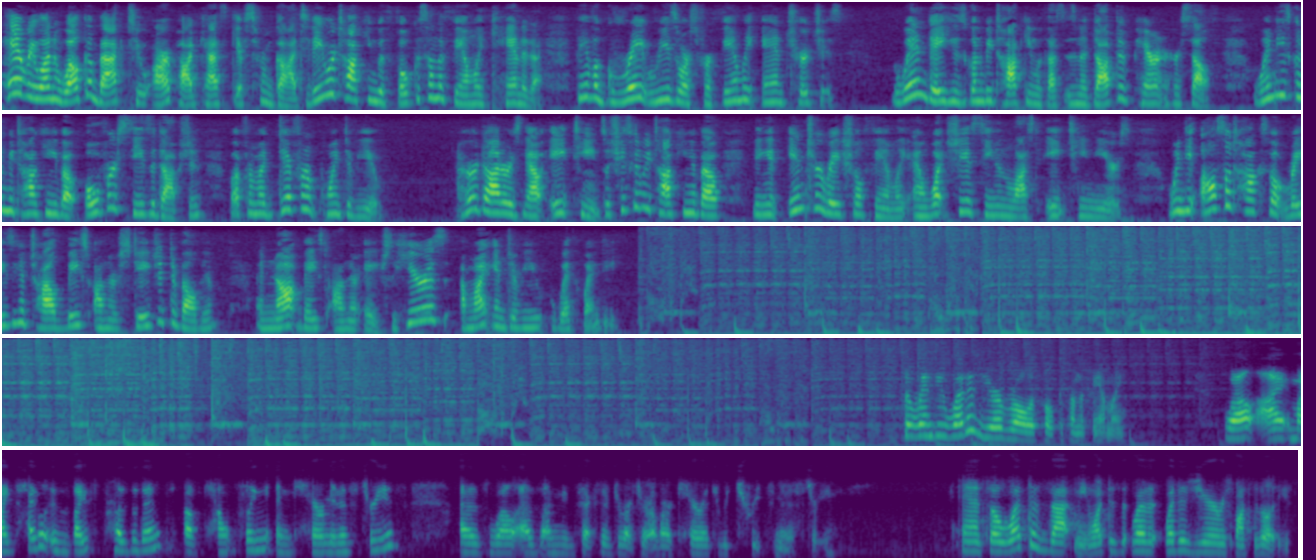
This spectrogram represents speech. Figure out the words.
Hey everyone, and welcome back to our podcast, Gifts from God. Today we're talking with Focus on the Family Canada. They have a great resource for family and churches. Wendy, who's going to be talking with us, is an adoptive parent herself. Wendy's going to be talking about overseas adoption, but from a different point of view. Her daughter is now 18, so she's going to be talking about being an interracial family and what she has seen in the last 18 years. Wendy also talks about raising a child based on their stage of development and not based on their age. So here is my interview with Wendy. So, Wendy, what is your role at Focus on the Family? Well, I my title is Vice President of Counseling and Care Ministries, as well as I'm the Executive Director of our Kerith Retreats Ministry. And so, what does that mean? What does what what is your responsibilities?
